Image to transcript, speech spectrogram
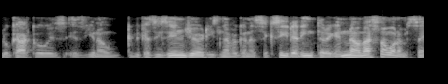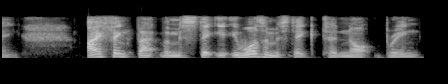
Lukaku is is you know because he's injured, he's never going to succeed at Inter again. No, that's not what I'm saying. I think that the mistake it, it was a mistake to not bring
